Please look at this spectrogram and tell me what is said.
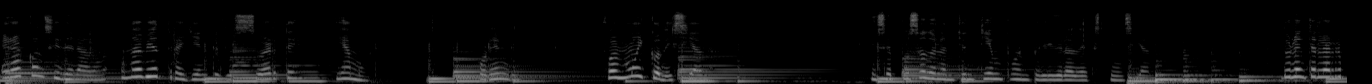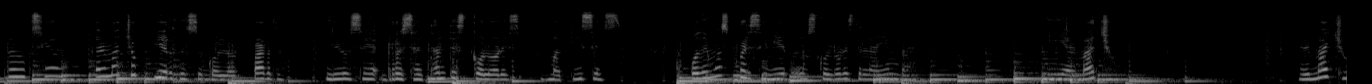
era considerada una ave atrayente de suerte y amor. Por ende, fue muy codiciada y se puso durante un tiempo en peligro de extinción. Durante la reproducción, el macho pierde su color pardo y luce resaltantes colores y matices. Podemos percibir los colores de la hembra y el macho. El macho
